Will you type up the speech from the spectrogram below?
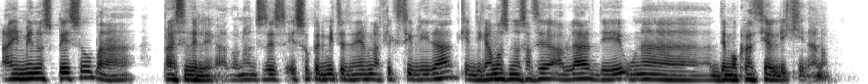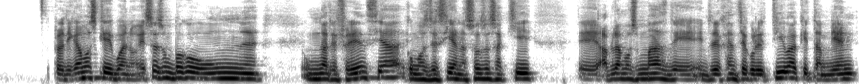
hay menos peso para, para ese delegado. ¿no? Entonces, eso permite tener una flexibilidad que, digamos, nos hace hablar de una democracia líquida. ¿no? Pero digamos que, bueno, eso es un poco un una referencia. Como os decía, nosotros aquí eh, hablamos más de inteligencia colectiva que también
